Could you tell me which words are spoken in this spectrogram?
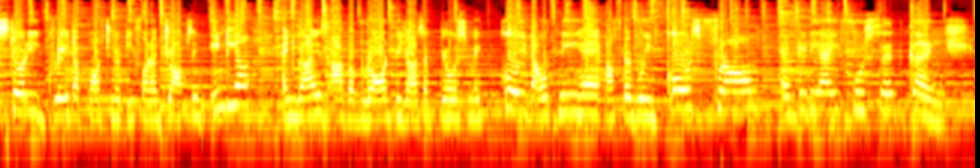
study great opportunity for our jobs in India and guys आप abroad भी जा सकते हो उसमें कोई डाउट नहीं है after doing course from FDDI Fursadganj. बच्चे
